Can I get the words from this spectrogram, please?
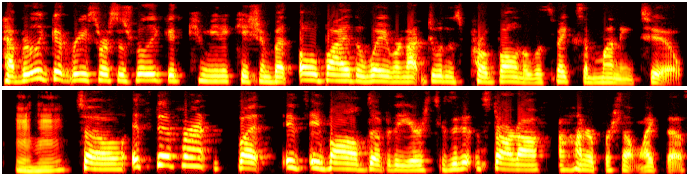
have really good resources, really good communication, but oh, by the way, we're not doing this pro bono. Let's make some money too. Mm-hmm. So it's different, but it's evolved over the years because it didn't start off 100% like this.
